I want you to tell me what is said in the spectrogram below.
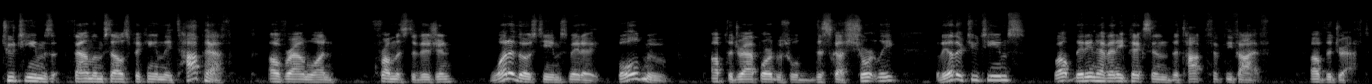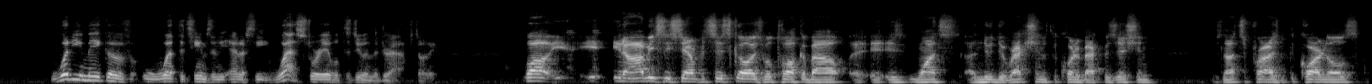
Two teams found themselves picking in the top half of round one from this division. One of those teams made a bold move up the draft board, which we'll discuss shortly. The other two teams well, they didn't have any picks in the top 55 of the draft. What do you make of what the teams in the NFC West were able to do in the draft, Tony? Well, you know, obviously San Francisco, as we'll talk about, is, wants a new direction at the quarterback position. I Was not surprised with the Cardinals.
